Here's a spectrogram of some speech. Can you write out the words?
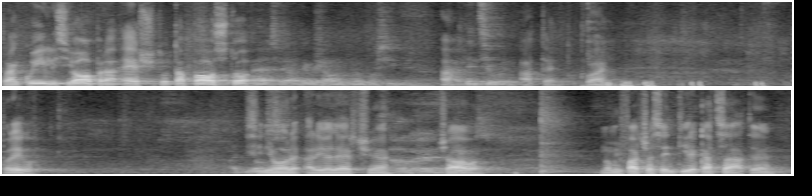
tranquilli, si opera, esci tutto a posto. Eh, speriamo che usciamo il prima possibile. Ah. Attenzione. Attento, vai. Prego. Addio. Signore, arrivederci. eh. Ciao, eh. Ciao. Non mi faccia sentire cazzate. eh.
